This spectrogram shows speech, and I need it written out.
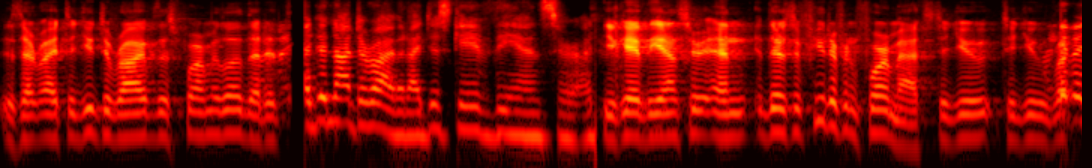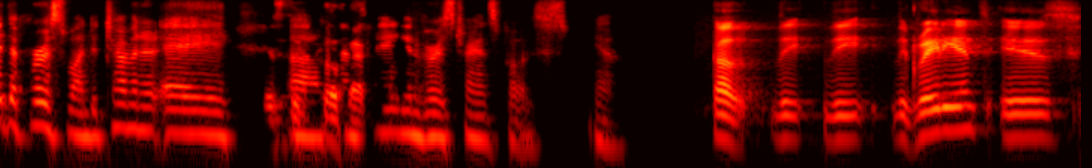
Is that right? Did you derive this formula that it? I did not derive it. I just gave the answer. I, You gave the answer, and there's a few different formats. Did you? Did you? I gave it the first one, determinant A, It's the uh, times. A inverse transpose. Yeah. Oh, the the the gradient is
